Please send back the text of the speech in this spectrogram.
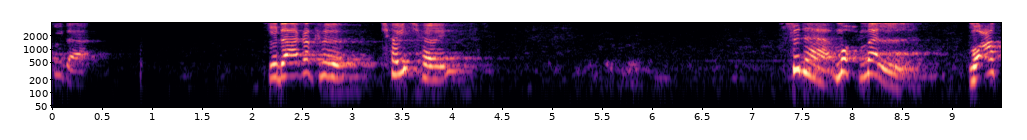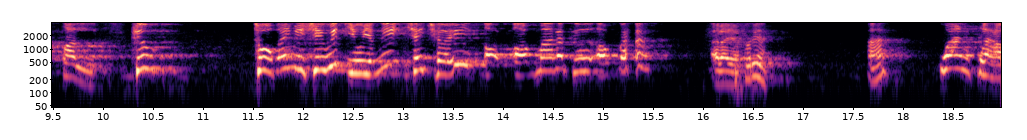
สุดาสุดาก็คือ เฉยเฉยสุดามุฮมัลมุอัตตลคือถูกให้มีชีวิตอยู่อย่างนี้ เฉยๆออกออกมาก็คือออกมาอะไรอะเขาเรียกอะว่างเปล่า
